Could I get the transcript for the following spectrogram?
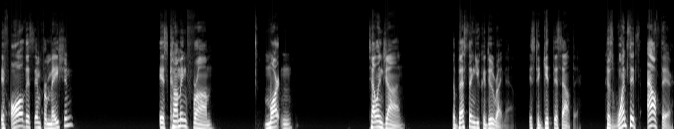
if all this information is coming from Martin telling John the best thing you can do right now is to get this out there. Because once it's out there,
